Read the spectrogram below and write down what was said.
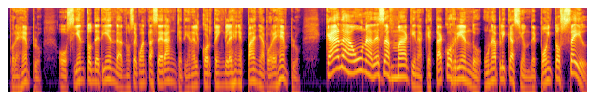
por ejemplo, o cientos de tiendas, no sé cuántas serán, que tiene el corte inglés en España, por ejemplo, cada una de esas máquinas que está corriendo una aplicación de Point of Sale,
